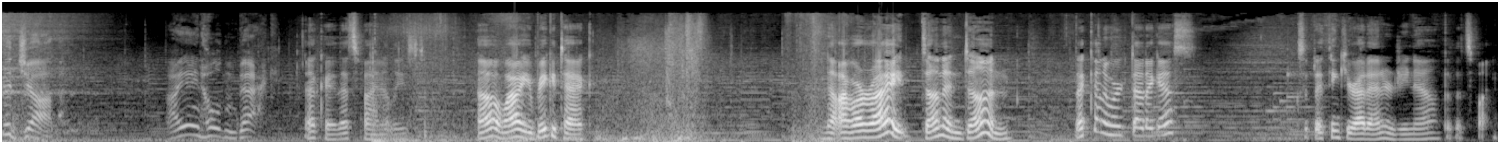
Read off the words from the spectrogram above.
Good job. I ain't holding back. Okay, that's fine at least. Oh, wow, your big attack. No, I'm alright. Done and done. That kind of worked out, I guess. Except I think you're out of energy now, but that's fine.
